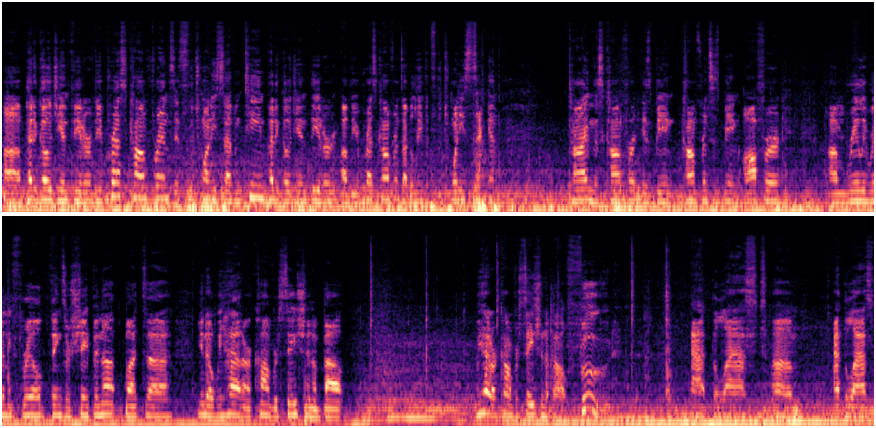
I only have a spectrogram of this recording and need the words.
uh, Theater of the Oppressed Conference. It's the 2017 Pedagogy and Theater of the Oppressed Conference. I believe it's the 22nd time this conference is being conference is being offered. I'm really, really thrilled. Things are shaping up, but uh, you know, we had our conversation about we had our conversation about food at the last um, at the last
